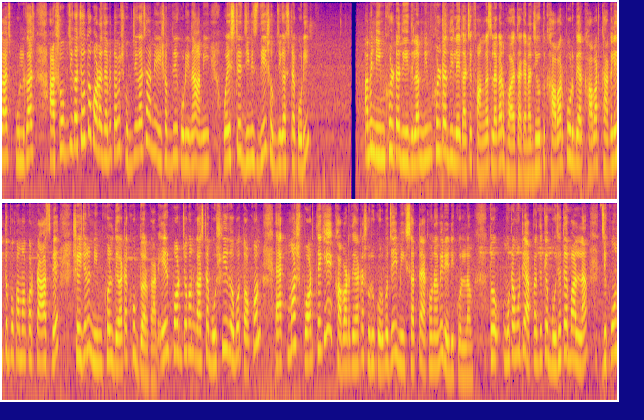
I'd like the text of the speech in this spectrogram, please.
গাছ, ফুল গাছ, আর সবজি গাছেও তো করা যাবে, তবে সবজি গাছে আমি এইসব দিয়ে করি না। আমি ওয়েস্টের জিনিস দিয়ে সবজি গাছটা করি। আমি নিমখোলটা দিয়ে দিলাম। নিমখোলটা দিলে গাছে ফাঙ্গাস লাগার ভয় থাকে না। যেহেতু খাবার পড়বে আর খাবার থাকলেই তো পোকামাকড়টা আসবে, সেই জন্য নিমখোল দেওয়াটা খুব দরকার। এরপর যখন গাছটা বসিয়ে দেবো, তখন এক মাস পর থেকে খাবার দেওয়াটা শুরু করব, যেই মিক্সারটা এখন আমি রেডি করলাম। তো মোটামুটি আপনাদেরকে বোঝাতে পারলাম যে কোন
